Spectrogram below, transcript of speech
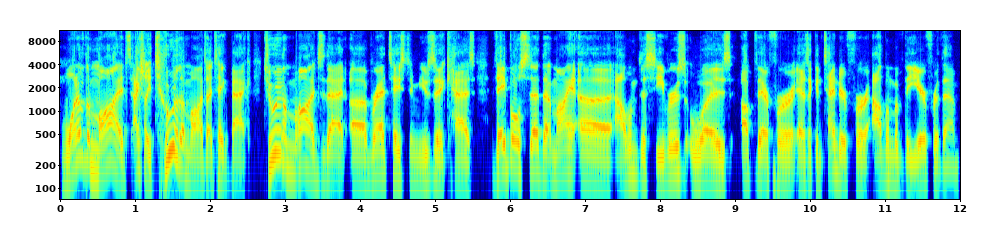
One of the mods, actually two of the mods, I take back two of the mods that uh, Brad Taste in Music has. They both said that my uh, album Deceivers was up there for as a contender for album of the year for them,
